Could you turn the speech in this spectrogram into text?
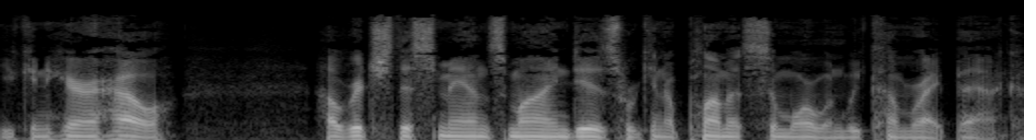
You can hear how how rich this man's mind is. We're going to plummet some more when we come right back.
